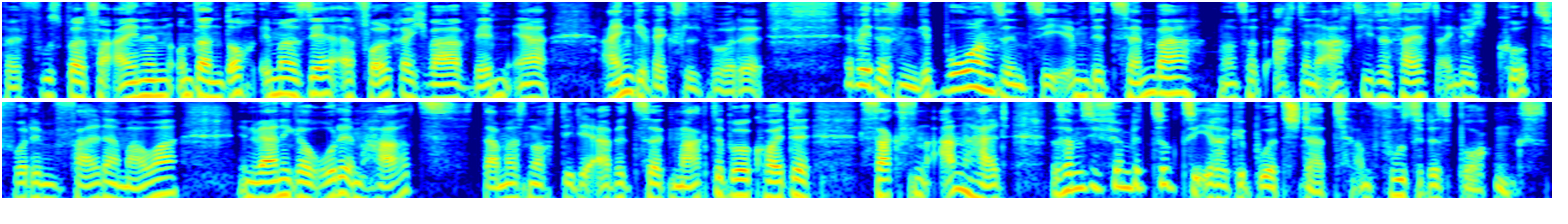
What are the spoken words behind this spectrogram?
bei Fußballvereinen und dann doch immer sehr erfolgreich war, wenn er eingewechselt wurde. Herr Petersen, geboren sind Sie im Dezember 1988, das heißt eigentlich kurz vor dem Fall der Mauer in Wernigerode im Harz, damals noch DDR-Bezirk Magdeburg, heute Sachsen-Anhalt. Was haben Sie für einen Bezug zu Ihrer Geburtsstadt am Fuße des Brockens?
